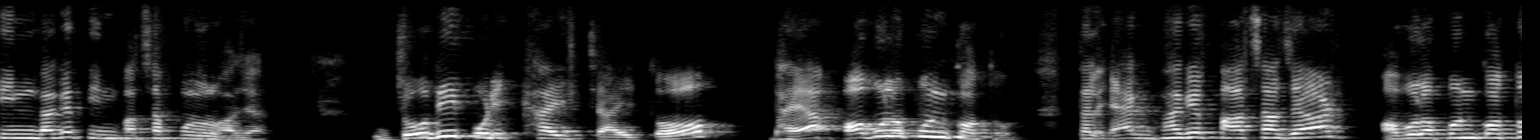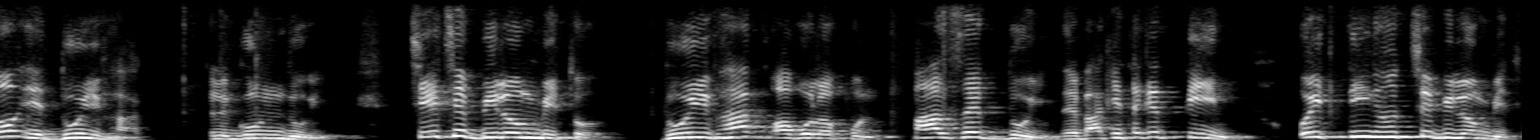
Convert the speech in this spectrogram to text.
তিন ভাগে তিন পাঁচা পনেরো হাজার। যদি পরীক্ষায় চাইতো ভাইয়া অবলোপন কত? তাহলে এক ভাগে পাঁচ হাজার অবলোপন কত? এই দুই ভাগ, তাহলে গুণ দুই। চেয়েছে বিলম্বিত, দুই ভাগ অবলোপন পাঁচের দুই বাকি থাকে তিন, ওই তিন হচ্ছে বিলম্বিত।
